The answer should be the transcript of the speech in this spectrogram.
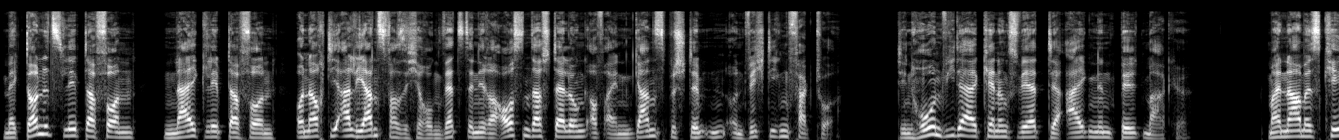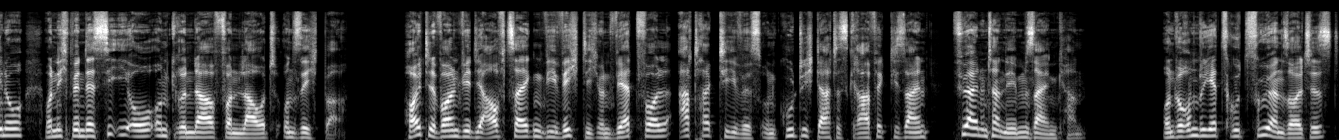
McDonald's lebt davon, Nike lebt davon und auch die Allianzversicherung setzt in ihrer Außendarstellung auf einen ganz bestimmten und wichtigen Faktor. Den hohen Wiedererkennungswert der eigenen Bildmarke. Mein Name ist Keno und ich bin der CEO und Gründer von Laut und Sichtbar. Heute wollen wir dir aufzeigen, wie wichtig und wertvoll attraktives und gut durchdachtes Grafikdesign für ein Unternehmen sein kann. Und warum du jetzt gut zuhören solltest,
